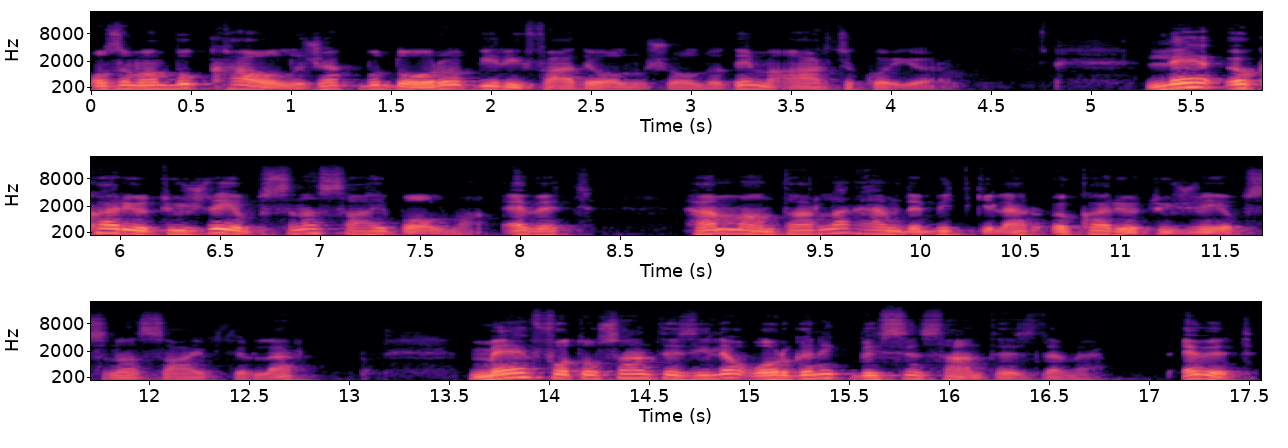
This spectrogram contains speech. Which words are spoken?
O zaman bu K olacak. Bu doğru bir ifade olmuş oldu değil mi? Artı koyuyorum. L ökaryot hücre yapısına sahip olma. Evet, hem mantarlar hem de bitkiler ökaryot hücre yapısına sahiptirler. M fotosentez ile organik besin sentezleme. Evet,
